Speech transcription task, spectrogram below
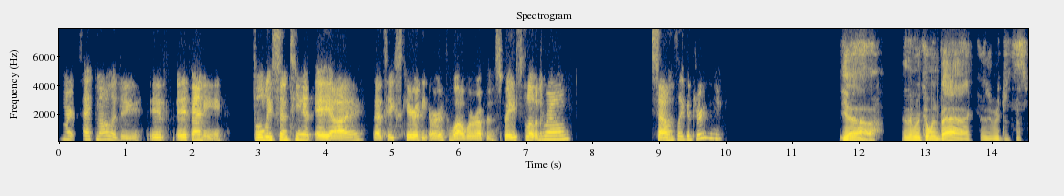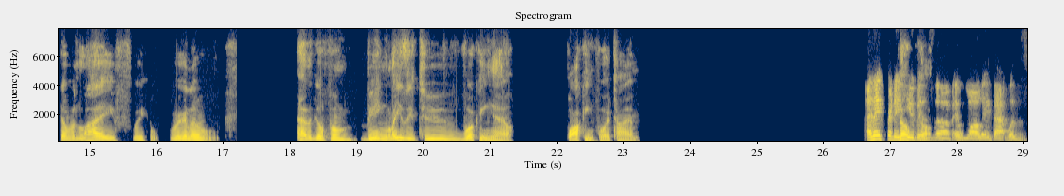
smart technology, if if any. Fully sentient AI that takes care of the Earth while we're up in space floating around. Sounds like a dream. Yeah. And then we're coming back because we just discovered life. We we're gonna have to go from being lazy to working now, walking for a time. I think for the Oh humans um, and WALL-E, that was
